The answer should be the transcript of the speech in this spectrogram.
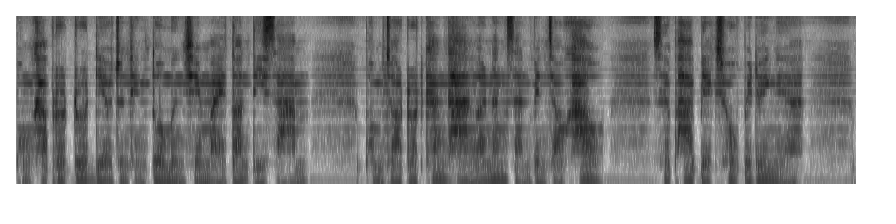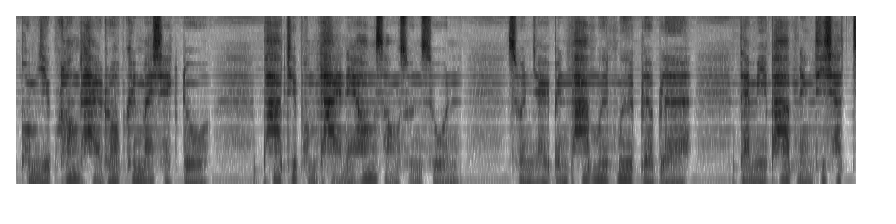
ผมขับรถรวดเดียวจนถึงตัวเมืองเชียงใหม่ตอนตีสามผมจอดรถข้างทางแล้วนั่งสันเป็นเจ้าเข้า เสื้อผ้าเปียกโชกไปด้วยเหงื่อ ผมหยิบกล้องถ่ายรูปขึ้นมาเช็คดู ภาพที่ผมถ่ายในห้อง 200 ส่วนใหญ่เป็นภาพมืดๆเบลอๆ แต่มีภาพหนึ่งที่ชัดเจน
